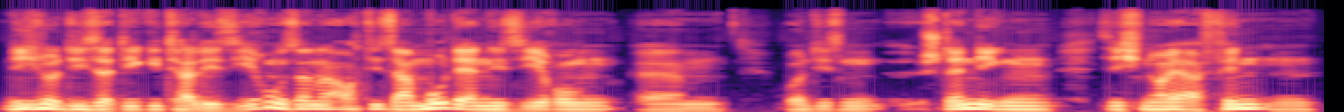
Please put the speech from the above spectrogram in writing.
nicht nur dieser Digitalisierung, sondern auch dieser Modernisierung ähm, und diesem ständigen sich neu erfinden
